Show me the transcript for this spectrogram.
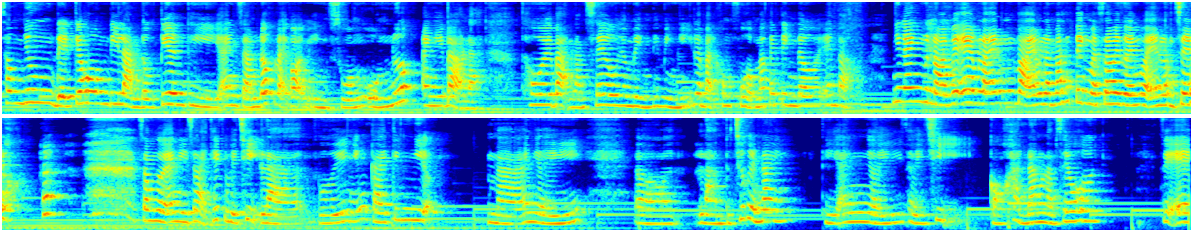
Xong nhưng đến cái hôm đi làm đầu tiên thì anh giám đốc lại gọi mình xuống uống nước. Anh ấy bảo là thôi bạn làm sale cho mình thì mình nghĩ là bạn không phù hợp marketing đâu. Em bảo nhưng anh nói với em là anh bảo em làm marketing mà sao bây giờ anh bảo em làm sale? Xong rồi anh ấy giải thích với chị là với những cái kinh nghiệm mà anh ấy uh, làm từ trước đến nay thì anh ấy thấy chị có khả năng làm sale hơn. Thì ờ,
